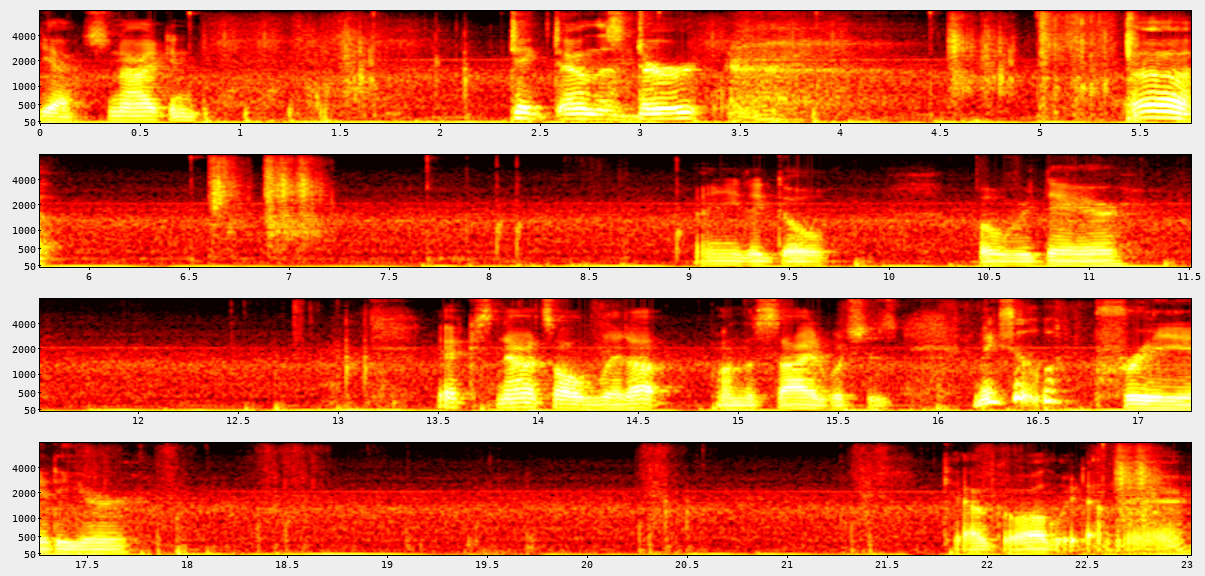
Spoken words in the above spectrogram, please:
yeah, so now I can take down this dirt. I need to go over there. Yeah, because now it's all lit up on the side, which is makes it look prettier. Okay, I'll go all the way down there.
